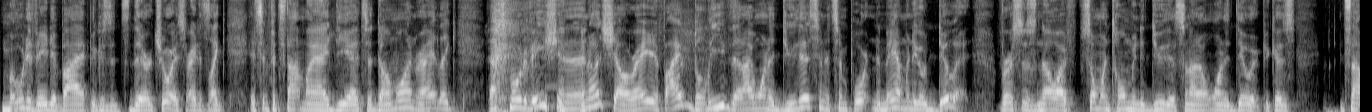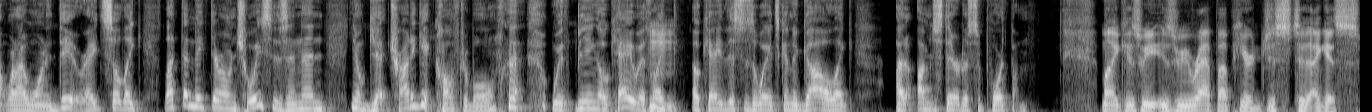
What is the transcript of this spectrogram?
motivated by it because it's their choice, right? It's like it's if it's not my idea, it's a dumb one, right? Like that's motivation in a nutshell, right? If I believe that I want to do this and it's important to me, I'm going to go do it. Versus no, if someone told me to do this and I don't want to do it because it's not what I want to do, right? So like let them make their own choices and then, you know, get try to get comfortable with being okay with mm. like okay, this is the way it's going to go. Like I, I'm just there to support them. Mike, as we as we wrap up here, just to I guess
